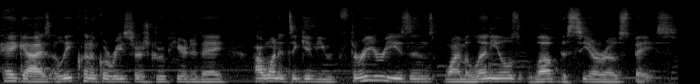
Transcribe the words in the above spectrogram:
Hey guys, Elite Clinical Research Group here today. I wanted to give you three reasons why millennials love the CRO space.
